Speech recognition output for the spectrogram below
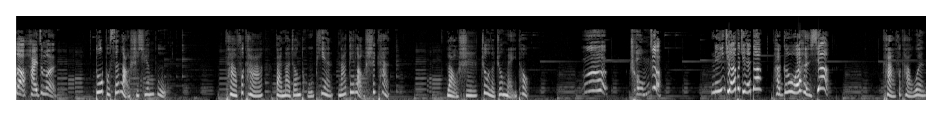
了，孩子们，多布森老师宣布。卡夫卡把那张图片拿给老师看，老师皱了皱眉头。呃，虫子。您觉不觉得他跟我很像？卡夫卡问。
